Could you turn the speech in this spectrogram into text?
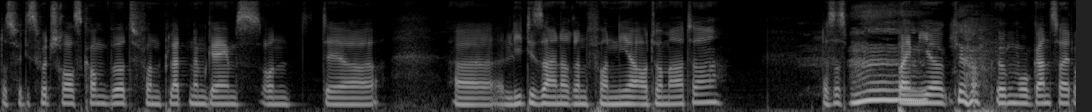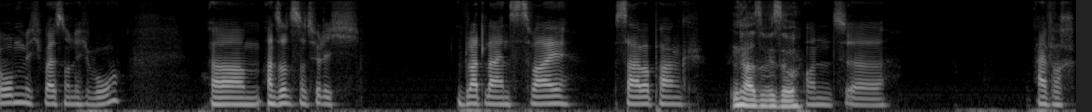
das für die Switch rauskommen wird von Platinum Games und der äh, Lead-Designerin von Nier Automata. Das ist bei mir Ja. irgendwo ganz weit oben, ich weiß noch nicht wo. Ähm, ansonsten natürlich Bloodlines 2, Cyberpunk Ja, sowieso. und äh, einfach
